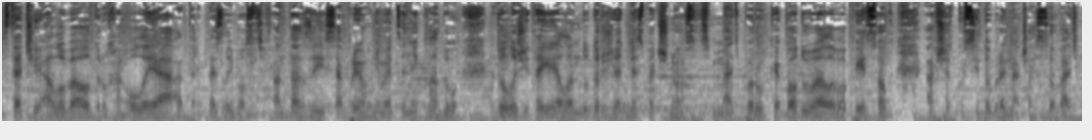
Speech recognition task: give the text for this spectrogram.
Stačí alobal, trocha oleja a trpezlivosť. Fantázii sa pri ohni vece nekladú. Dôležité je len dodržať bezpečnosť, mať po ruke vodu alebo piesok a všetko si dobre načasovať.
